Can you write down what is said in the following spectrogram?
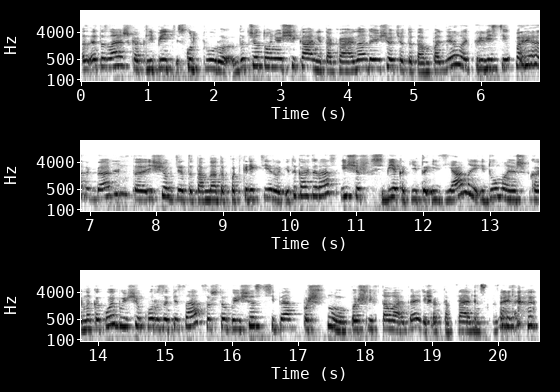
Это знаешь, как лепить скульптуру. Да что-то у нее щека не такая, надо еще что-то там поделать, привести в порядок, да, еще где-то там надо подкорректировать. И ты каждый раз ищешь в себе какие-то изъяны и думаешь, на какой бы еще курс записаться, чтобы еще себя пош, ну, пошлифтовать, да, или как там правильно сказать.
